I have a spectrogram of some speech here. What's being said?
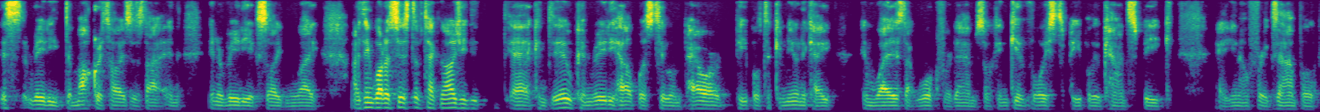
this really democratizes that in in a really exciting way. And I think what assistive technology uh, can do can really help us to empower people to communicate in ways that work for them. So it can give voice to people who can't speak. Uh, you know, for example,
